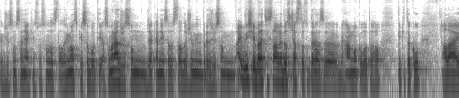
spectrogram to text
takže som sa nejakým spôsobom dostal z Rimavskej soboty a som rád, že som vďaka nej sa dostal do Žiliny, pretože som aj bližšie v Bratislave, dosť často tu teraz e, behám okolo toho TikToku, ale aj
